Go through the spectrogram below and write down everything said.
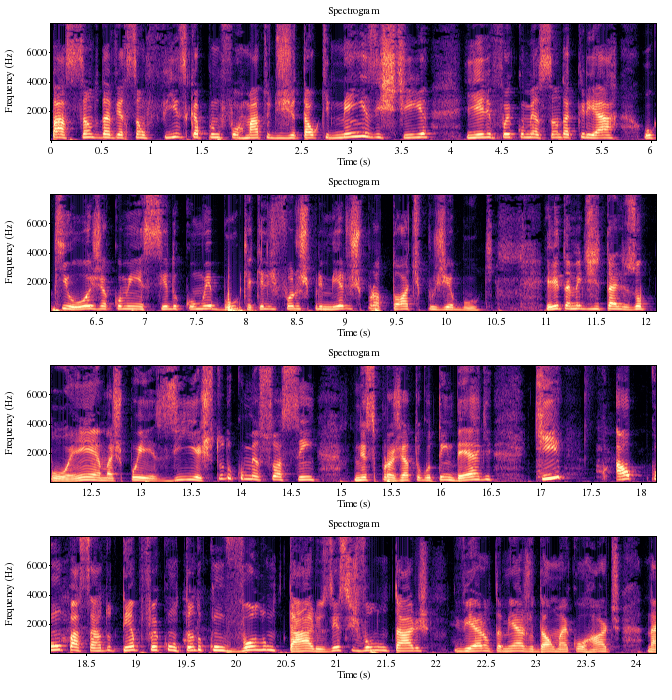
passando da versão física para um formato digital que nem existia e ele foi começando a criar o que hoje é conhecido como e-book. Aqueles foram os primeiros protótipos de e-book. Ele também digitalizou poemas, poesias, tudo começou assim nesse projeto Gutenberg que ao, com o passar do tempo, foi contando com voluntários. Esses voluntários vieram também ajudar o Michael Hart na,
